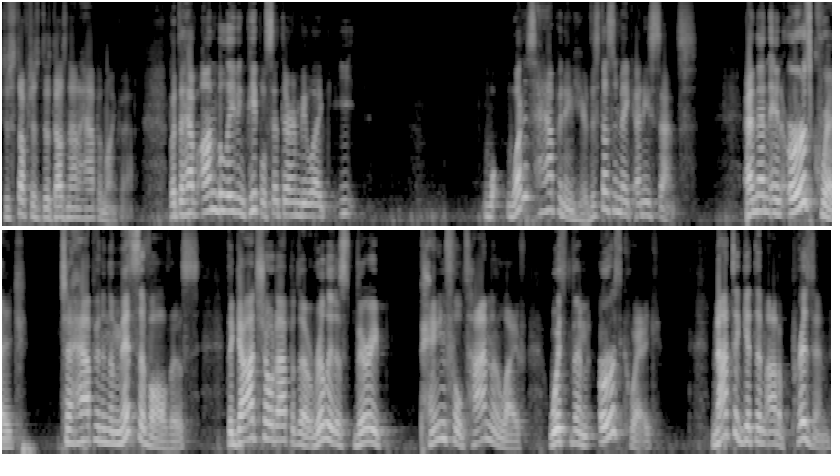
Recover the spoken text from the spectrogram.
just stuff just does not happen like that. But to have unbelieving people sit there and be like, what is happening here? This doesn't make any sense. And then an earthquake to happen in the midst of all this, the God showed up at the really this very painful time in their life with an earthquake, not to get them out of prison,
